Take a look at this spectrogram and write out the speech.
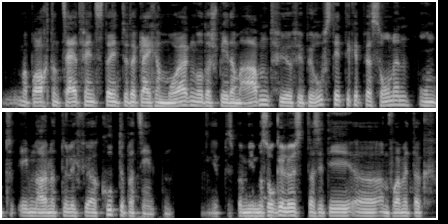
man braucht ein Zeitfenster entweder gleich am Morgen oder spät am Abend für, für berufstätige Personen und eben auch natürlich für akute Patienten. Ich habe das bei mir immer so gelöst, dass ich die äh, am Vormittag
